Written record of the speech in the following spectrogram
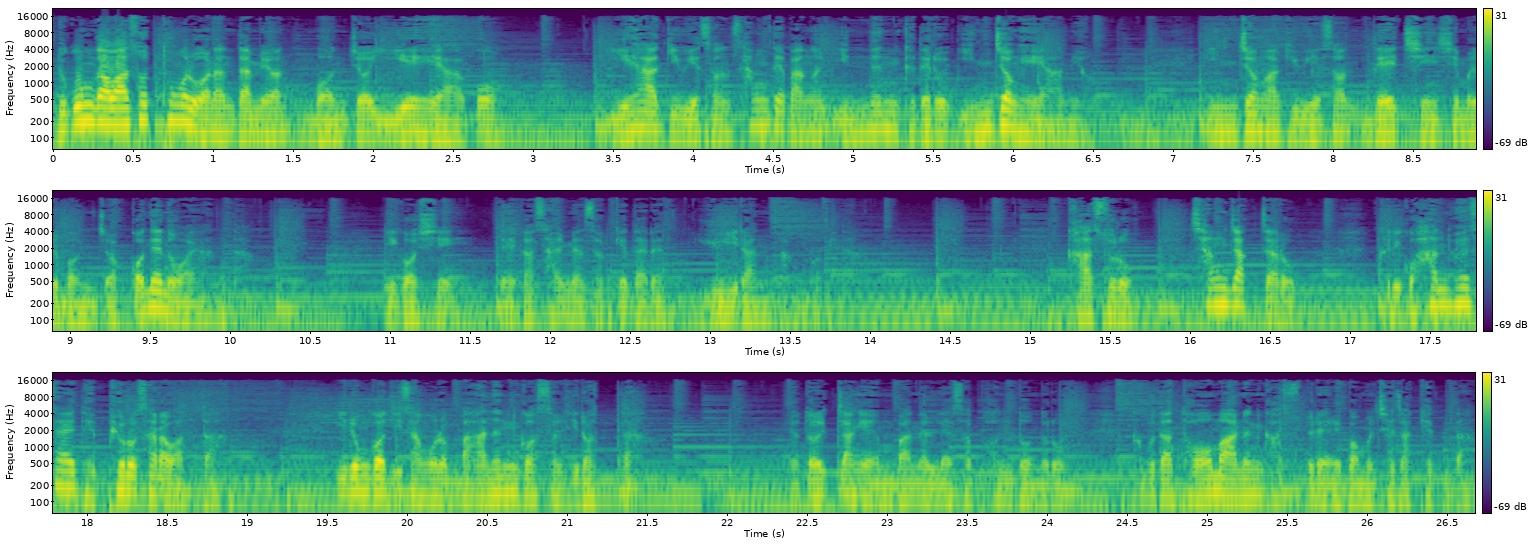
누군가와 소통을 원한다면 먼저 이해해야 하고 이해하기 위해선 상대방을 있는 그대로 인정해야 하며 인정하기 위해선 내 진심을 먼저 꺼내놓아야 한다. 이것이 내가 살면서 깨달은 유일한 방법이다. 가수로, 창작자로, 그리고 한 회사의 대표로 살아왔다. 이룬 것 이상으로 많은 것을 잃었다. 8장의 음반을 내서 번 돈으로 그보다 더 많은 가수들의 앨범을 제작했다.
